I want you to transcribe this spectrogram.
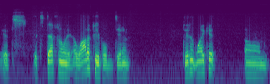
it's it's definitely a lot of people didn't didn't like it um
